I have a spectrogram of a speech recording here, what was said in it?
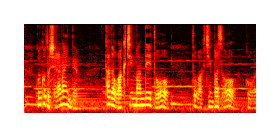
うん。こういうこと知らないんだよ。ただワクチンマンデートをうん。とワクチンパスをこ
